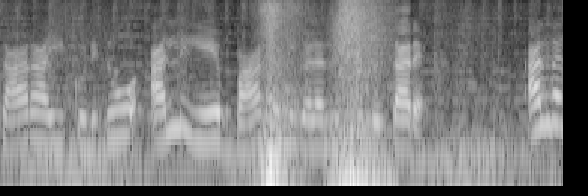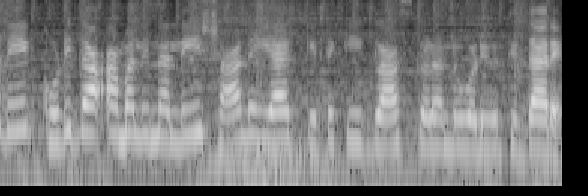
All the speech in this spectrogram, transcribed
ಸಾರಾಯಿ ಕುಡಿದು ಅಲ್ಲಿಯೇ ಬಾಟಲಿಗಳನ್ನು ಚೆಲ್ಲುತ್ತಾರೆ ಅಲ್ಲದೆ ಕುಡಿದ ಅಮಲಿನಲ್ಲಿ ಶಾಲೆಯ ಕಿಟಕಿ ಗ್ಲಾಸ್ಗಳನ್ನು ಒಡೆಯುತ್ತಿದ್ದಾರೆ.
